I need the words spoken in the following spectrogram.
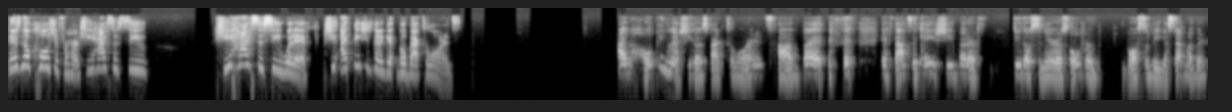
there's no closure for her. She has to see, she has to see what if. She, I think she's going to get, go back to Lawrence. I'm hoping that she goes back to Lawrence. Um, but if that's the case, she better do those scenarios over also being a stepmother,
